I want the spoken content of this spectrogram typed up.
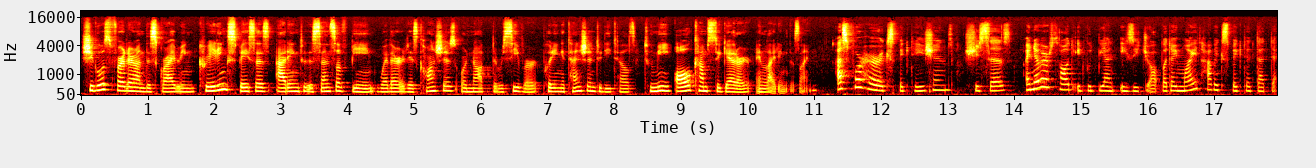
She goes further on describing creating spaces adding to the sense of being, whether it is conscious or not the receiver, putting attention to details. To me, all comes together in lighting design. As for her expectations, she says, I never thought it would be an easy job, but I might have expected that the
